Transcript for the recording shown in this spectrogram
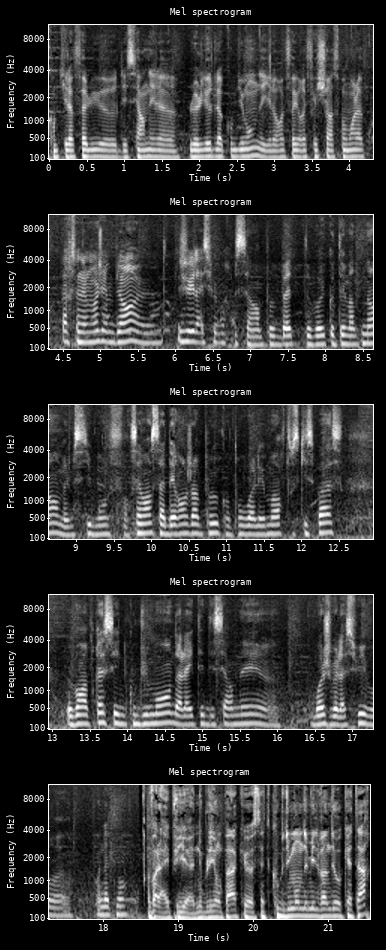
quand il a fallu euh, décerner le, lieu de la Coupe du Monde, et il aurait fallu réfléchir à ce moment-là. Personnellement, j'aime bien, euh, je vais la suivre. C'est un peu bête de boycotter maintenant, même si bon, forcément ça dérange un peu quand on voit les morts, tout ce qui se passe. Mais bon, après, c'est une Coupe du Monde, elle a été décernée. Euh, moi, je vais la suivre. Euh, honnêtement. Voilà, et puis euh, n'oublions pas que cette Coupe du Monde 2022 au Qatar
